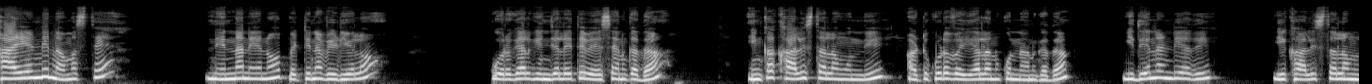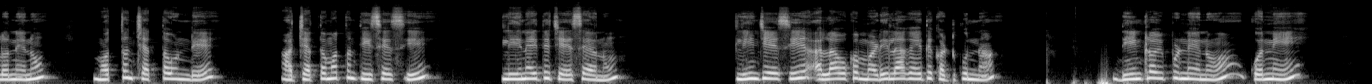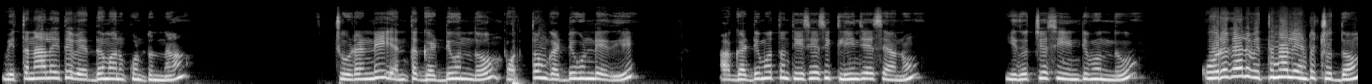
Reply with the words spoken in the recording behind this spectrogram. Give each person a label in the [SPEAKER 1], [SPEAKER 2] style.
[SPEAKER 1] Hi అండి నమస్తే. నిన్న నేను పెట్టిన వీడియోలో కూరగాయల గింజలు అయితే వేశాను కదా. ఇంకా ఖాళీ స్థలం ఉంది అటు కూడా వేయాలనుకున్నాను కదా. ఇదేనండి అది? ఈ ఖాళీ స్థలంలో నేను మొత్తం చెత్త ఉండే ఆ చెత్త మొత్తం తీసేసి క్లీన్ అయితే చేశాను. క్లీన్ చేసి అలా ఒక మడిలాగా అయితే కట్టుకున్నా. దీంట్లో ఇప్పుడు నేను కొన్ని విత్తనాలు అయితే వేద్దాం అనుకుంటున్నా. చూడండి ఎంత గడ్డి ఉందో మొత్తం గడ్డి ఉండేది. ఆ గడ్డి మొత్తం తీసేసి క్లీన్ చేశాను. ఇది వచ్చేసి ఇంటి ముందు. కూరగాయల విత్తనాలు ఏంటో చూద్దాం.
